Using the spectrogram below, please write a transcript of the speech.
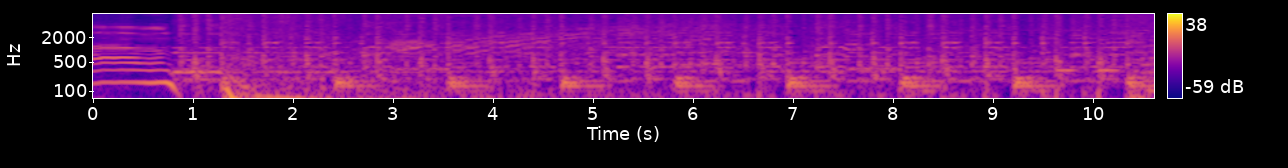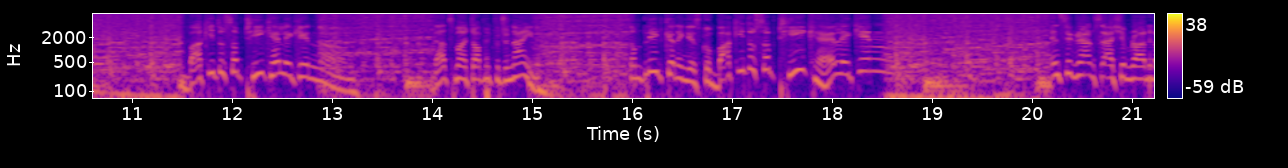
Um, बाकी तो सब ठीक है लेकिन that's my topic for tonight complete करेंगे इसको। बाकी तो सब ठीक है लेकिन Instagram slash Imran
